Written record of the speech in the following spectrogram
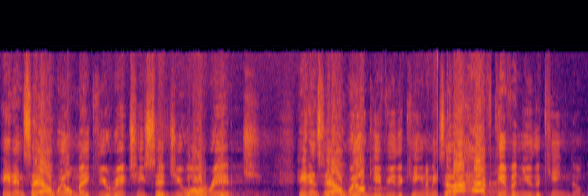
He didn't say, I will make you rich. He said, You are rich. He didn't say, I will give you the kingdom. He said, I have given you the kingdom.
